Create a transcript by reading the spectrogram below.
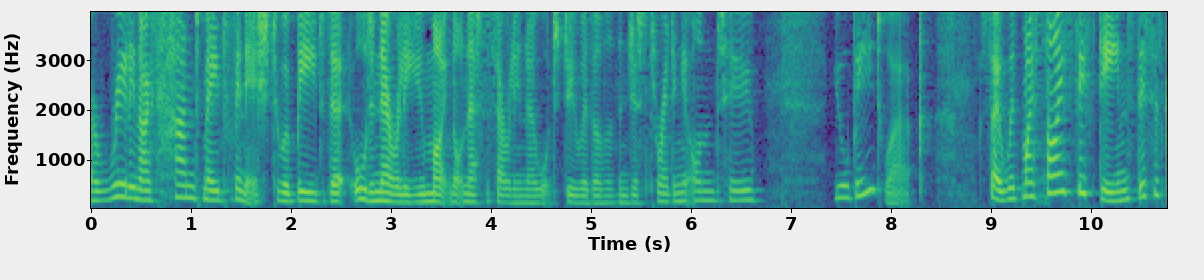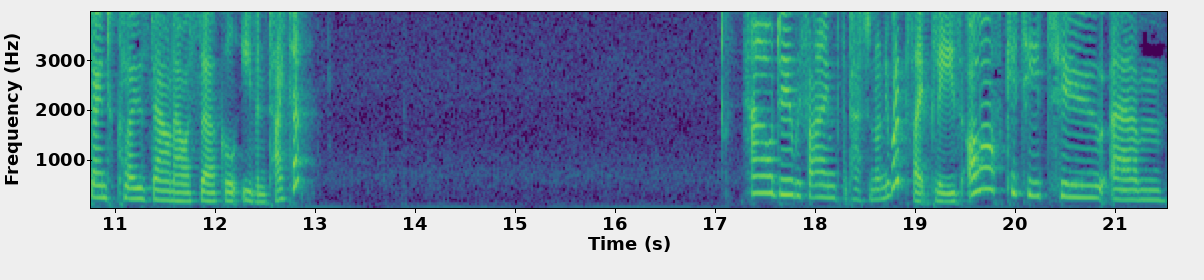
a really nice handmade finish to a bead that ordinarily you might not necessarily know what to do with other than just threading it onto your beadwork. So with my size 15s, this is going to close down our circle even tighter. How do we find the pattern on your website, please? I'll ask Kitty to um,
